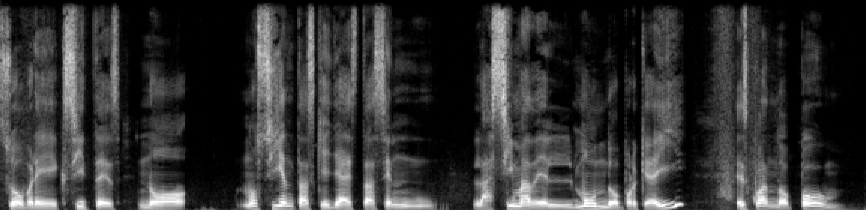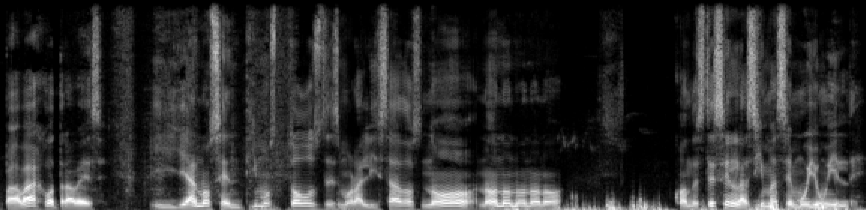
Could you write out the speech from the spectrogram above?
sobreexcites, no, no sientas que ya estás en la cima del mundo, porque ahí es cuando, ¡pum!, para abajo otra vez. Y ya nos sentimos todos desmoralizados. No, no, no, no, no, no. Cuando estés en la cima, sé muy humilde.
